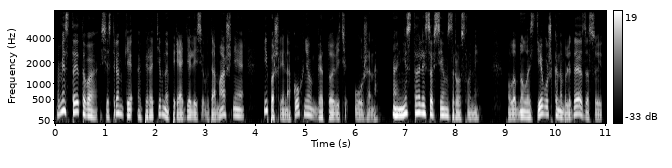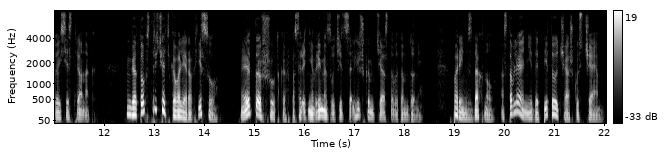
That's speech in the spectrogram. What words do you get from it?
Вместо этого сестренки оперативно переоделись в домашнее и пошли на кухню готовить ужин. Они стали совсем взрослыми. — улыбнулась девушка, наблюдая за суетой сестренок. «Готов встречать кавалеров Ясу?» «Это шутка. В последнее время звучит слишком часто в этом доме». Парень вздохнул, оставляя недопитую чашку с чаем.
